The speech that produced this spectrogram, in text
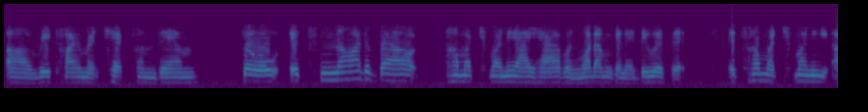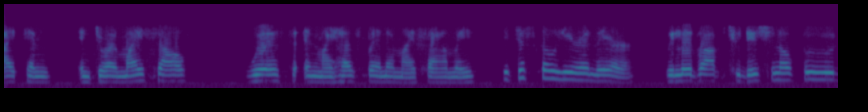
uh, retirement check from them. So it's not about how much money I have and what I'm going to do with it. It's how much money I can enjoy myself with and my husband and my family. You just go here and there. We live off traditional food.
